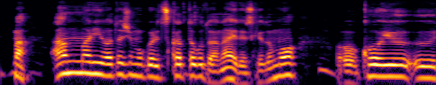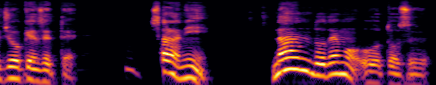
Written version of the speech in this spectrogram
ん。まあ、あんまり私もこれ使ったことはないですけども、うんおこういう条件設定うん。さらに、何度でも応答する。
